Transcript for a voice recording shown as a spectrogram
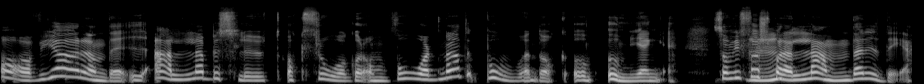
avgörande i alla beslut och frågor om vårdnad, boende och um umgänge. Så om vi först mm. bara landar i det,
